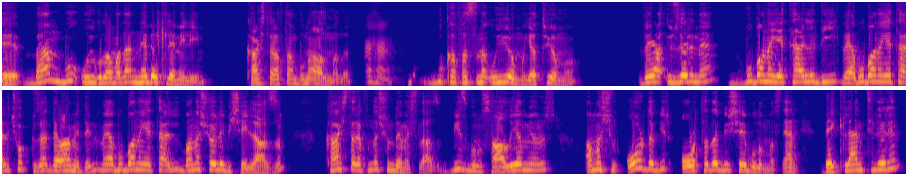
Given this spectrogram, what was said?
E, ben bu uygulamadan ne beklemeliyim? Karşı taraftan bunu almalı. Aha. Bu kafasına uyuyor mu, yatıyor mu? Veya üzerine bu bana yeterli değil veya bu bana yeterli çok güzel devam edelim veya bu bana yeterli bana şöyle bir şey lazım. Karşı tarafında şunu demesi lazım. Biz bunu sağlayamıyoruz ama şu orada bir ortada bir şey bulunması. Yani beklentilerin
